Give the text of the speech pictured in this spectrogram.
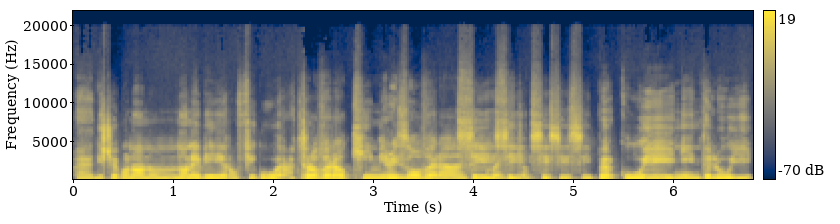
Eh, dicevo no, non, non, è vero, figurati. Troverò chi mi risolverà anche sì. Sì, sì, sì, sì. Per cui niente, lui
